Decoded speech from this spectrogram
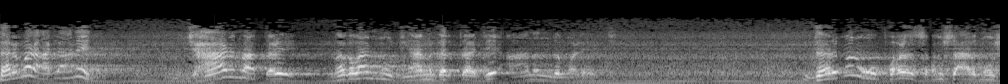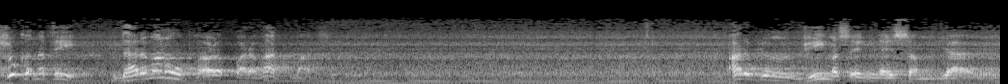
ધર્મરાજાને ઝાડના તળે ભગવાનનું ધ્યાન કરતા જે આનંદ મળે છે. ધર્મનું ફળ સંસારનું સુખ નથી. ધર્મનું ફળ પરમાત્મા છે. અર્જુન ભીમસેનને સમજાવે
